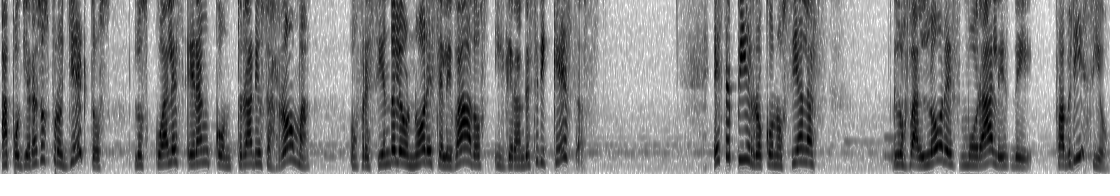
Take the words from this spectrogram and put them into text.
apoyara sus proyectos, los cuales eran contrarios a Roma, ofreciéndole honores elevados y grandes riquezas. Este Pirro conocía las, los valores morales de Fabricio,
